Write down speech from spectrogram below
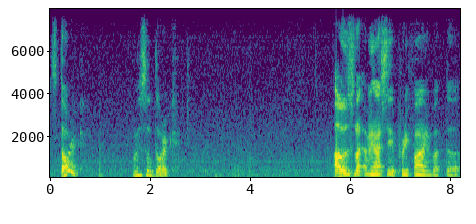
It's dark. Why is it so dark? Oh, I was not, I mean, I see it pretty fine, but the,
